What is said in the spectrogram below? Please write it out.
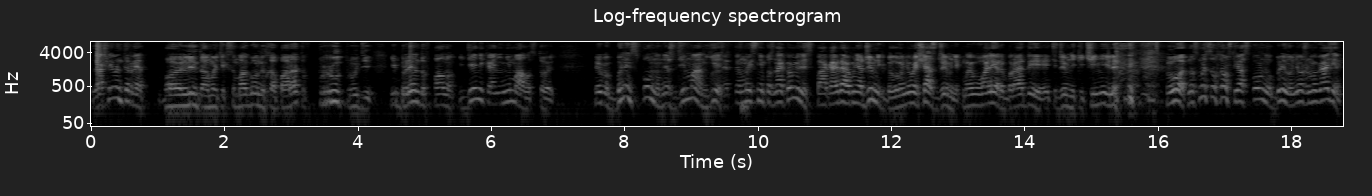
Зашли в интернет. Блин, там этих самогонных аппаратов пруд пруди. И брендов полно. И денег они немало стоят. Я говорю, блин, вспомнил, у меня же Диман есть. Это мы с ним познакомились, по- когда у меня джимник был. У него сейчас джимник. Мы у Валеры Бороды эти джимники чинили. Вот. Но смысл в том, что я вспомнил, блин, у него же магазин.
